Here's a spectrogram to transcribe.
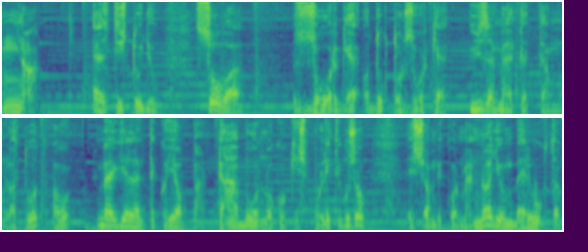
Na, ezt is tudjuk. Szóval Zorge, a doktor Zorge üzemeltette a mulatót, ahol megjelentek a japán tábornokok és politikusok, és amikor már nagyon berúgtak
